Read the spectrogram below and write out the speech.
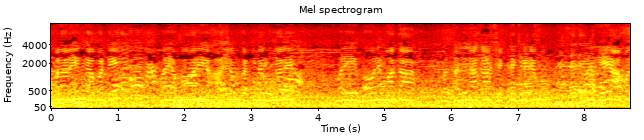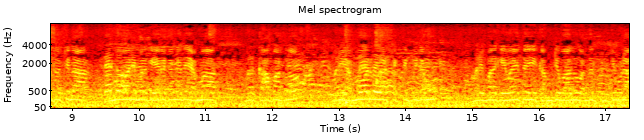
పదహారు అయింది కాబట్టి మరి అమ్మవారి ఆశ్రమం ఖచ్చితంగా ఉండాలి. మరి భవాని మాత మన తల్లిలాగా శక్తి పీఠము మనకి ఏ ఆపద వచ్చినా అమ్మవారి మనకి ఏ రకంగా అయితే అమ్మ మన కాపాడుతుందో మరి అమ్మవారి కూడా శక్తి పీఠము మరి మనకి ఎవరైతే ఈ కమిటీ వాళ్ళు అందరి పిలిచి కూడా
